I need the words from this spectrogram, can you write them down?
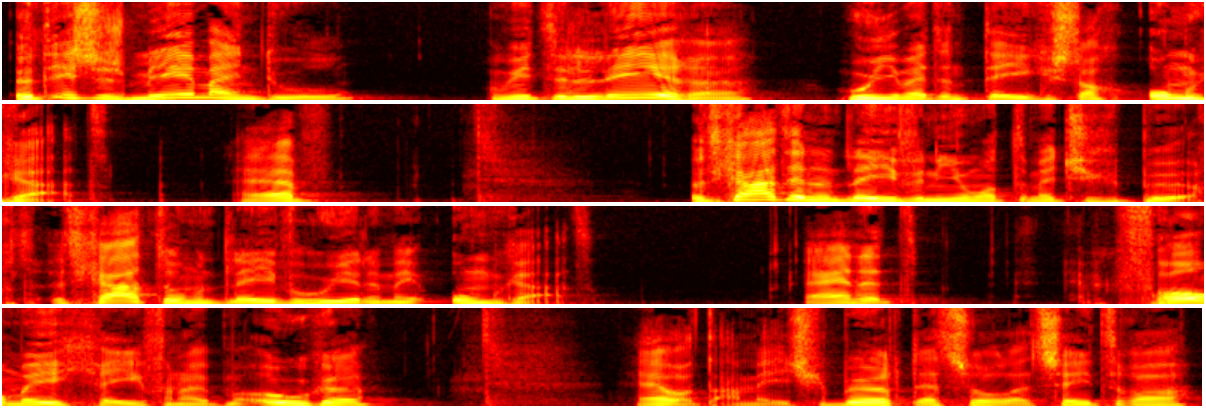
het is dus meer mijn doel om je te leren hoe je met een tegenslag omgaat. Hè? Het gaat in het leven niet om wat er met je gebeurt. Het gaat om het leven hoe je ermee omgaat. En dat heb ik vooral meegekregen vanuit mijn ogen. Hè, wat daarmee is gebeurd, letsel, et cetera.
